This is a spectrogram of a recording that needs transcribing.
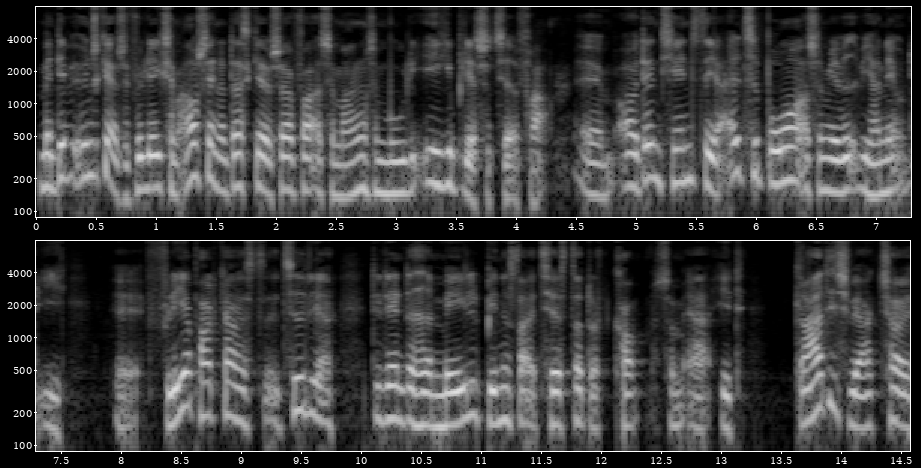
Men det ønsker jeg selvfølgelig ikke som afsender, der skal jeg jo sørge for, at så mange som muligt ikke bliver sorteret fra. Og den tjeneste, jeg altid bruger, og som jeg ved, vi har nævnt i flere podcasts tidligere, det er den, der hedder mail-tester.com, som er et gratis værktøj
